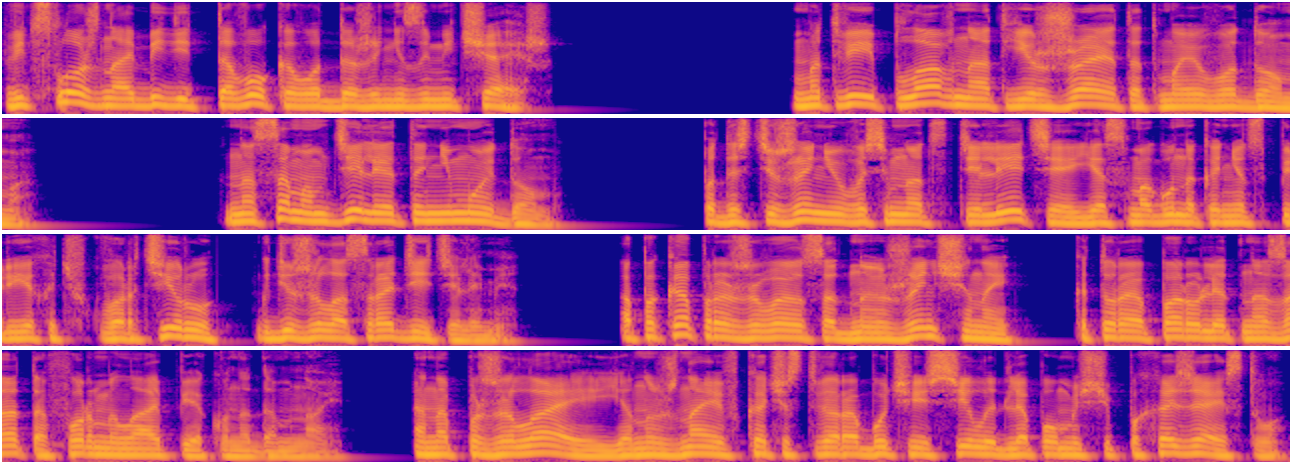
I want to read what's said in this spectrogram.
Ведь сложно обидеть того, кого даже не замечаешь. Матвей плавно отъезжает от моего дома. На самом деле это не мой дом. По достижению 18-летия я смогу наконец переехать в квартиру, где жила с родителями. А пока проживаю с одной женщиной, которая пару лет назад оформила опеку надо мной. Она пожилая, и я нужна ей в качестве рабочей силы для помощи по хозяйству.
